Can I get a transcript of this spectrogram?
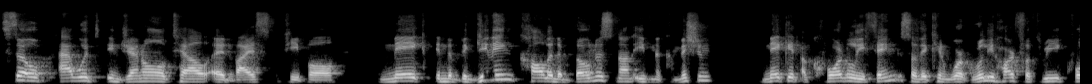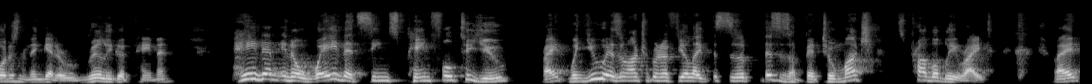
So I would, in general, tell, advise people make in the beginning, call it a bonus, not even a commission make it a quarterly thing so they can work really hard for three quarters and then get a really good payment. Pay them in a way that seems painful to you, right? When you as an entrepreneur feel like this is a this is a bit too much, it's probably right. Right?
